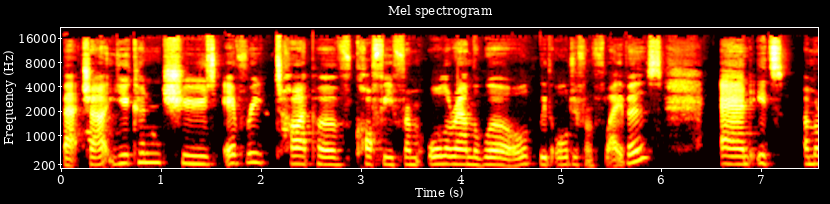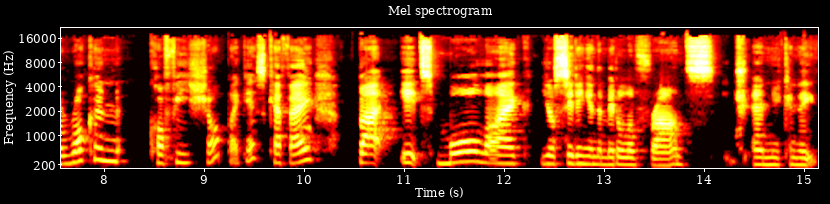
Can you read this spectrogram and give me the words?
Bacha, you can choose every type of coffee from all around the world with all different flavors. And it's a Moroccan coffee shop, I guess, cafe, but it's more like you're sitting in the middle of France and you can eat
